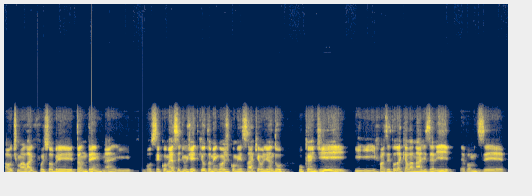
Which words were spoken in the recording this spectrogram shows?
a última live foi sobre Tandem, né? E você começa de um jeito que eu também gosto de começar, que é olhando o kanji e, e fazer toda aquela análise ali, é, vamos dizer,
